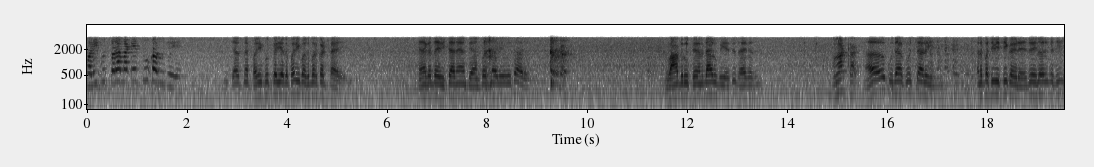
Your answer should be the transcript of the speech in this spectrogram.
ફળીભૂત કરવા માટે શું કરવું જોઈએ? વિચારને ફળીભૂત કરીએ તો ફરી પાછું બરકટ થાય. એના કરતા વિચારને ધ્યાન પર ના રહેવું સારું. વાંદરું છે અને દારૂ પીએ શું થાય પછી? ગુલાટ ખાય. હા કુદા કુદ ચાલી. અને પછી વીછી કઈ જોઈ લો પછી.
